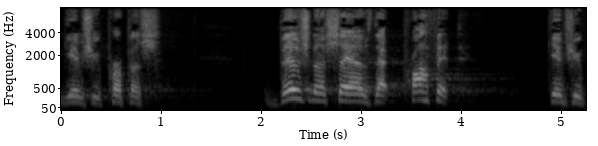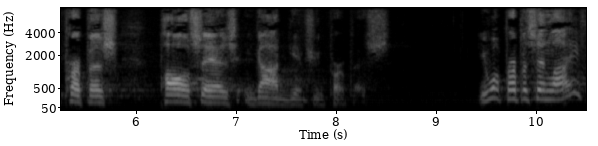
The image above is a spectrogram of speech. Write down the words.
gives you purpose. Business says that profit gives you purpose. Paul says God gives you purpose. You want purpose in life?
